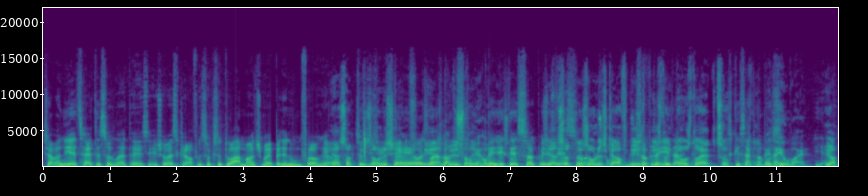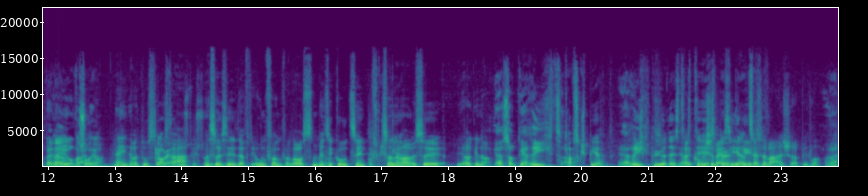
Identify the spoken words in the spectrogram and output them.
Schau, wenn ich jetzt heute sage, Leute, es ist eh schon alles gelaufen, sagst du auch manchmal bei den Umfragen. Ja, ja sagt, das ist alles gelaufen. Wenn ich das sage, wenn ich das sagt, das ist alles gelaufen, die SP ist da hast du heute gesagt. gesagt bei der EU-Wahl? Ja, bei der EU-Wahl. So, ja. Nein, aber du sagst auch, man soll sich nicht auf die Umfragen verlassen, wenn sie gut sind, sondern man soll ja, genau. Er sagt, er riecht es. Aufs Gespür. Er riecht. spürt es. Ja, komischerweise, ich rieche es aber auch schon ein bisschen. Ja.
